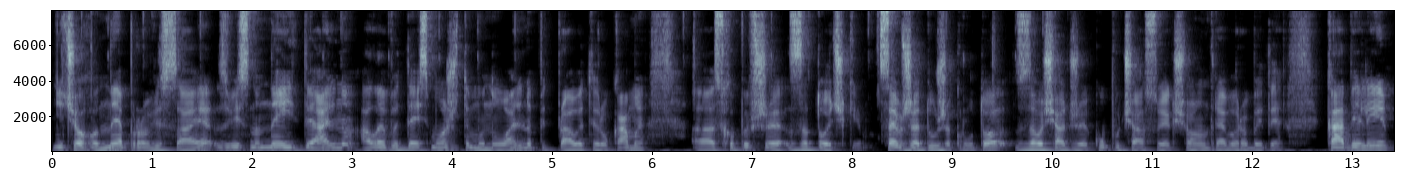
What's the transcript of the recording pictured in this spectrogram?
нічого не провісає. Звісно, не ідеально, але ви десь можете мануально підправити руками, е, схопивши заточки. Це вже дуже круто, заощаджує купу часу, якщо вам треба робити кабелі.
